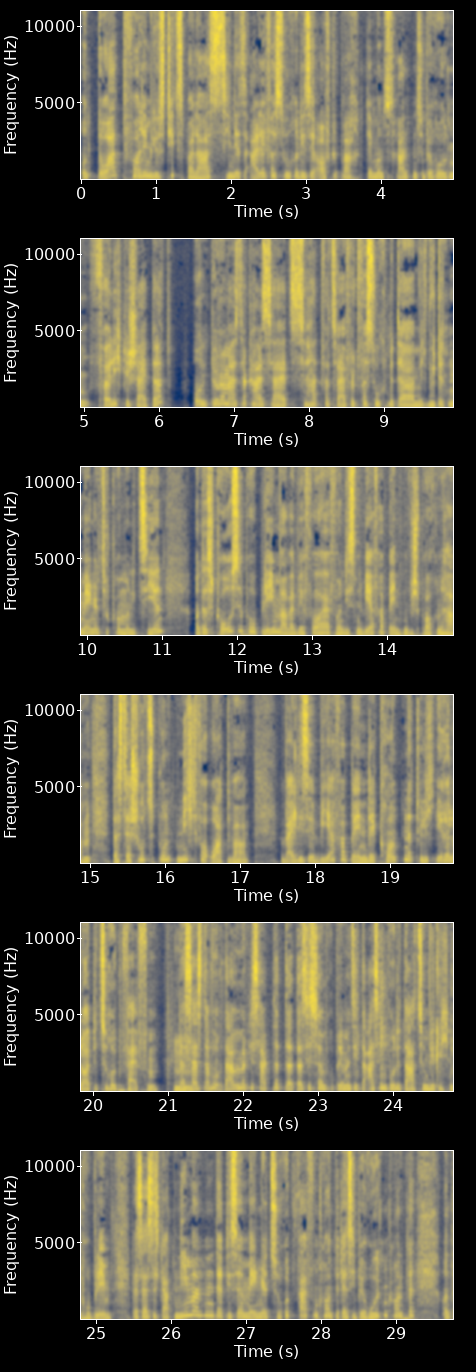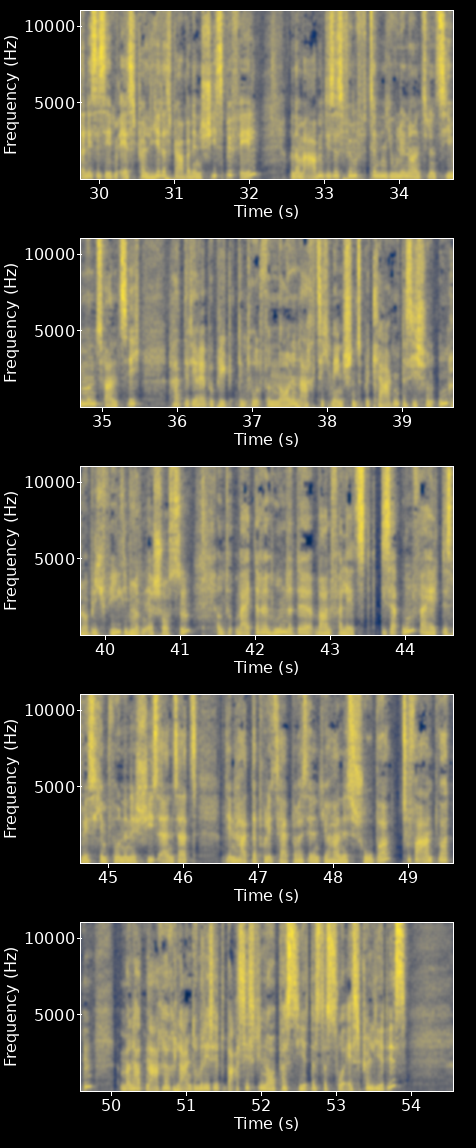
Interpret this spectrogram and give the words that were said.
Und dort vor dem Justizpalast sind jetzt alle Versuche, diese aufgebrachten Demonstranten zu beruhigen, völlig gescheitert. Und Bürgermeister Karl Seitz hat verzweifelt versucht, mit der mit wütenden Mengen zu kommunizieren. Und das große Problem war, weil wir vorher von diesen Wehrverbänden gesprochen haben, dass der Schutzbund nicht vor Ort war. Weil diese Wehrverbände konnten natürlich ihre Leute zurückpfeifen. Mhm. Das heißt, da wo, da wo man gesagt hat, das ist so ein Problem, wenn sie da sind, wurde da zum wirklichen Problem. Das heißt, es gab niemanden, der diese Menge zurückpfeifen konnte, der sie beruhigen konnte. Und dann ist es eben eskaliert. Es gab einen Schießbefehl. Und am Abend dieses 15. Juli 1927 hatte die Republik den Tod von 89 Menschen zu beklagen. Das ist schon unglaublich viel. Die ja. wurden erschossen und weitere Hunderte waren verletzt. Dieser unverhältnismäßig empfundene Schießeinsatz, den hat der Polizeipräsident Johannes Schober zu verantworten. Man hat nachher auch lang darüber diskutiert, was ist genau passiert, dass das so eskaliert ist.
